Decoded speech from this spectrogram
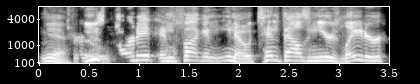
Yeah. True. You start it, and fucking, you know, ten thousand years later,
